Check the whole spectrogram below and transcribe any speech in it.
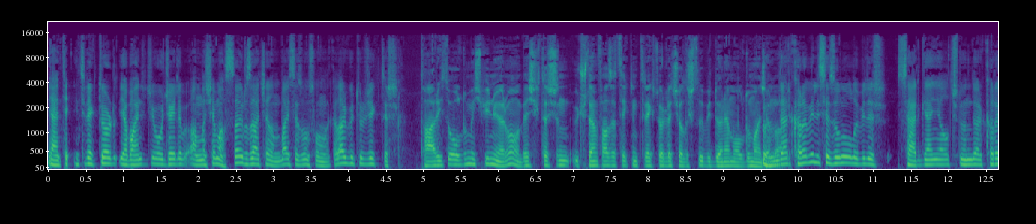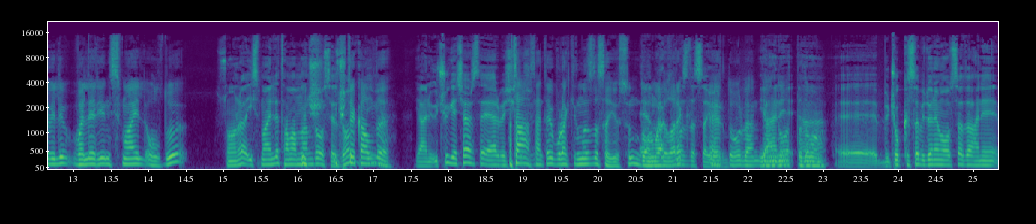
Yani teknik direktör yabancı hocayla anlaşamazsa Rıza Çalınbay sezon sonuna kadar götürecektir. Tarihte oldu mu hiç bilmiyorum ama Beşiktaş'ın 3'ten fazla teknik direktörle çalıştığı bir dönem oldu mu acaba? Önder Karaveli sezonu olabilir. Sergen Yalçın, Önder Karaveli, Valerian İsmail oldu. Sonra İsmail'le tamamlandı Üç- o sezon. Üçte kaldı. Yani 3'ü geçerse eğer Beşiktaş'ın... Hatta sen tabii Burak Yılmaz'ı da sayıyorsun normal Burak olarak. Yılmaz'ı da sayıyorum. Evet doğru ben yani anda atladım ama. e, çok kısa bir dönem olsa da hani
